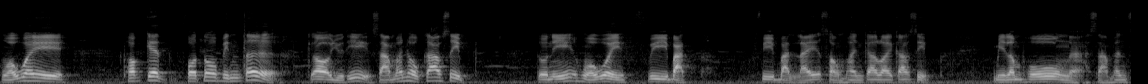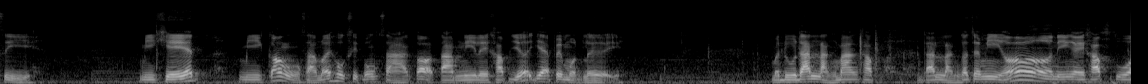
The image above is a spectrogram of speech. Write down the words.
หัวเว่ย Pocket Photo Printer ก็อยู่ที่ 3,690 ตัวนี้หัวเว่ยฟรีบัตรฟรีบัตรไลท์2,990 มีลำโพงอะ3,400มีเคส มีกล้อง 360 องศาก็ตามนี้เลยครับ เยอะแยะไปหมดเลย มาดูด้านหลังบ้างครับ ด้านหลังก็จะมีอ๋อนี่ไงครับ ตัว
